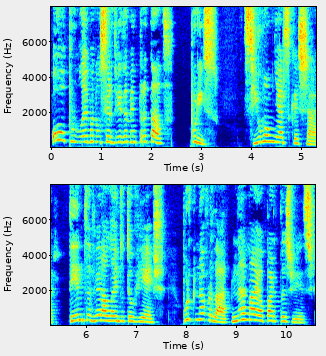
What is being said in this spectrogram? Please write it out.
ou o problema não ser devidamente tratado. Por isso, se uma mulher se queixar, tenta ver além do teu viés, porque na verdade, na maior parte das vezes,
